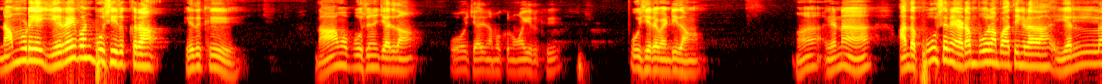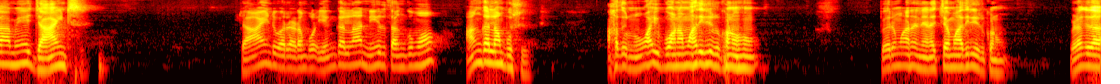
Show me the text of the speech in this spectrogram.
நம்முடைய இறைவன் பூசியிருக்கிறான். எதுக்கு? நாம் சரி சரிதான். ஓ சரி நமக்கு நோய் இருக்குது பூசிட வேண்டிதான். ஏன்னா அந்த பூசுகிற இடம் பூரா பார்த்தீங்களா எல்லாமே ஜாயிண்ட்ஸ் ஜாயிண்ட் வர இடம் பூரா. எங்கெல்லாம் நீர் தங்குமோ அங்கெல்லாம் பூசு. அது நோய் போன மாதிரி இருக்கணும். பெருமான நினச்ச மாதிரி இருக்கணும். விளங்குதா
